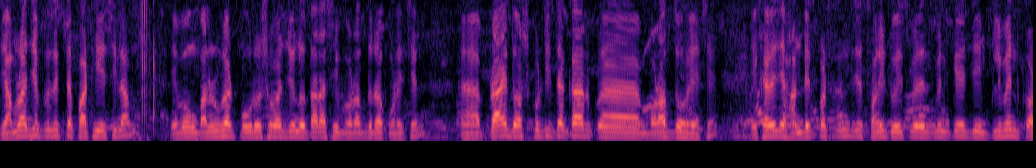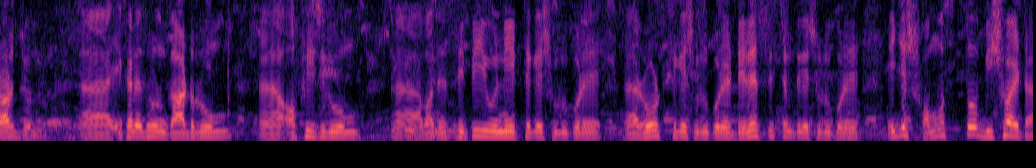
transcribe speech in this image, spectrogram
যে আমরা যে প্রজেক্টটা পাঠিয়েছিলাম এবং বালুরঘাট পৌরসভার জন্য তারা সেই বরাদ্দটা করেছেন প্রায় দশ কোটি টাকার বরাদ্দ হয়েছে। এখানে যে হান্ড্রেড পার্সেন্ট যে সলিড ওয়েস্ট ম্যানেজমেন্টকে যে ইমপ্লিমেন্ট করার জন্য এখানে ধরুন গার্ড রুম অফিস রুম আমাদের সিপি ইউনিট থেকে শুরু করে রোড থেকে শুরু করে ড্রেনেজ সিস্টেম থেকে শুরু করে, এই যে সমস্ত বিষয়টা,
